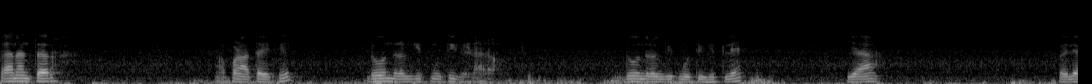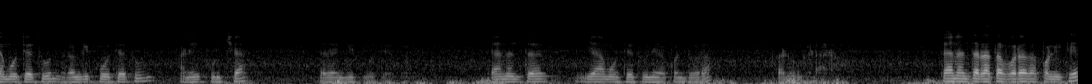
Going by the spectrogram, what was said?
त्यानंतर आपण आता इथे दोन रंगीत मोती घेणार आहोत. दोन रंगीत मोती घेतले. या पहिल्या मोत्यातून रंगीत मोत्यातून आणि पुढच्या रंगीत मोत्यातून. त्यानंतर या मोत्यातूनही आपण दोरा काढून घेणार आहोत. त्यानंतर आता परत आपण इथे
